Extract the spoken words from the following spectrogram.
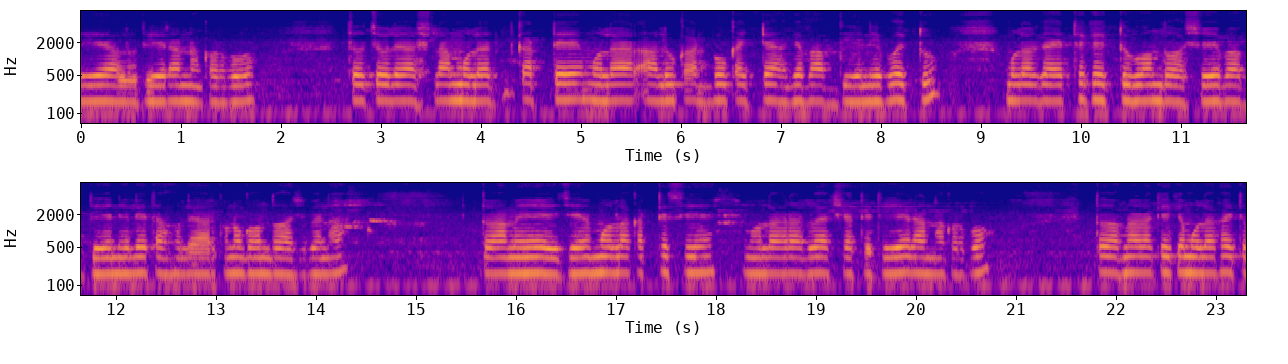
দিয়ে, আলু দিয়ে রান্না করব। তো চলে আসলাম মূলা কাটতে। মূলার আলু কাটবো, কাটতে আগে বাপ দিয়ে নেব একটু। মূলার গায়ের থেকে একটু গন্ধ আসে বাপ দিয়ে নিলে তাহলে আর কোনো গন্ধ আসবে না। তো আমি এই যে মূলা কাটতেছি, মূলার আলু একসাথে দিয়ে রান্না করব। তো আপনারা কে কে মূলা খাইতে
